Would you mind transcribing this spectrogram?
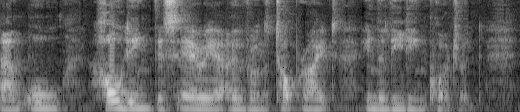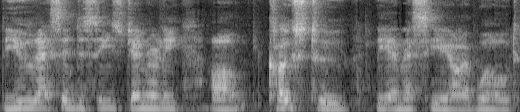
um, all holding this area over on the top right in the leading quadrant. The US indices generally are close to the MSCI World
